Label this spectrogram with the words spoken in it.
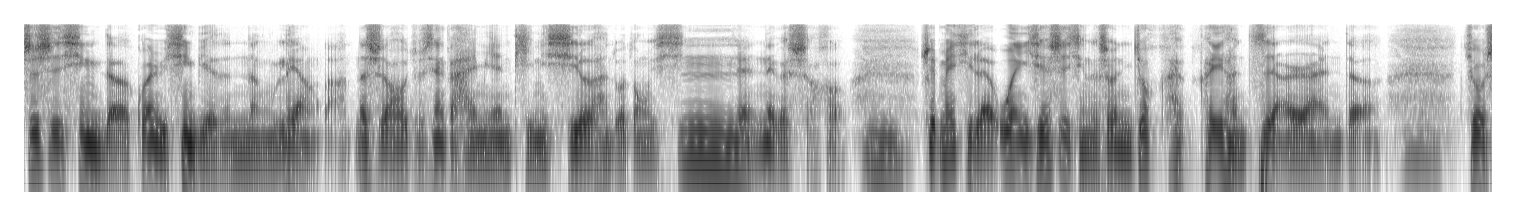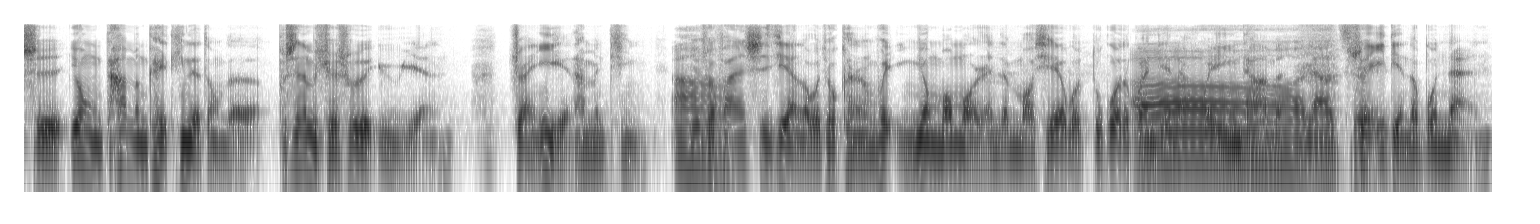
知识性的关于性别的能量啦，那时候就像个海绵体，你吸了很多东西。嗯，在那个时候，嗯，所以媒体来问一些事情的时候，你就可可以很自然而然的，就是用他们可以听得懂的，不是那么学术的语言转译给他们听。比如说发生事件了，我就可能会引用某某人的某些我读过的观点来回应他们。哦，了解。所以一点都不难。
